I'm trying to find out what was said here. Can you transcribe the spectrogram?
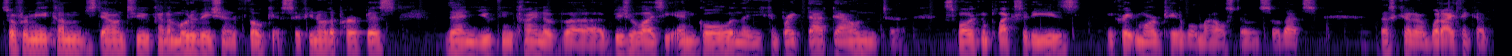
so for me, it comes down to kind of motivation and focus. If you know the purpose, then you can kind of uh, visualize the end goal, and then you can break that down into smaller complexities and create more obtainable milestones. So that's that's kind of what I think of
